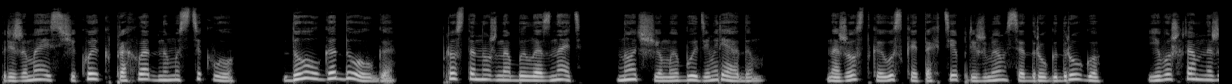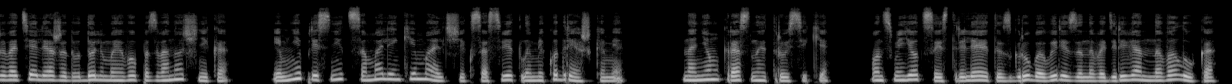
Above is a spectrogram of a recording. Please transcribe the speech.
прижимаясь щекой к прохладному стеклу. Долго-долго. Просто нужно было знать, ночью мы будем рядом. На жесткой узкой тахте прижмемся друг к другу, его шрам на животе ляжет вдоль моего позвоночника, и мне приснится маленький мальчик со светлыми кудряшками. На нем красные трусики. Он смеется и стреляет из грубо вырезанного деревянного лука.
